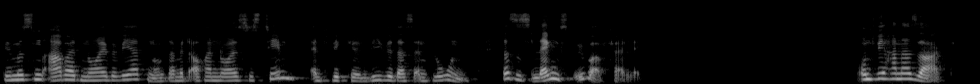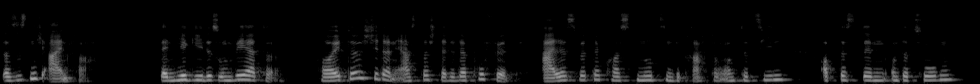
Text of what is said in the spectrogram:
Wir müssen Arbeit neu bewerten und damit auch ein neues System entwickeln, wie wir das entlohnen. Das ist längst überfällig. Und wie Hanna sagt, das ist nicht einfach. Denn hier geht es um Werte. Heute steht an erster Stelle der Profit. Alles wird der Kosten-Nutzen-Betrachtung unterziehen, ob das denn unterzogen,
